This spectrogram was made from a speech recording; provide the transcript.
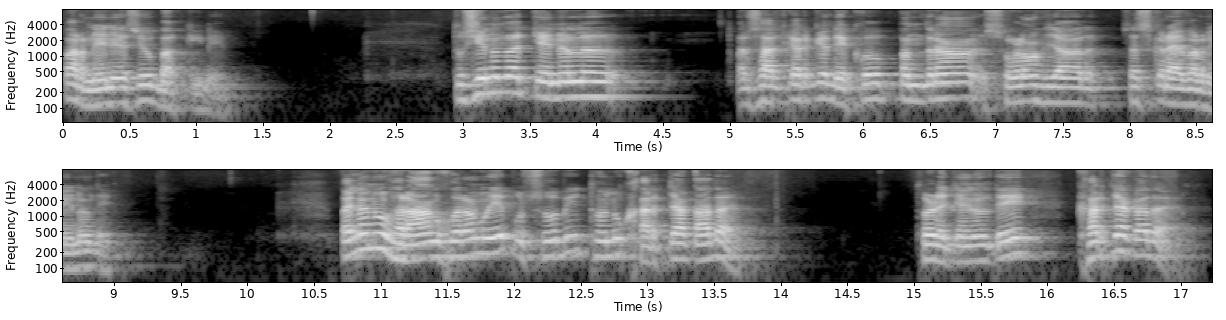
ਭਰਨੇ ਨੇ, ਅਸੀਂ ਉਹ ਬਾਕੀ ਨੇ। ਤੁਸੀਂ ਇਹਨਾਂ ਦਾ ਚੈਨਲ ਰਿਸਰਚ ਕਰਕੇ ਦੇਖੋ 15 16000 ਸਬਸਕ੍ਰਾਈਬਰ ਨੇ ਇਹਨਾਂ ਦੇ। ਪਹਿਲਾਂ ਨੂੰ ਹਰਾਮਖੋਰਾਂ ਨੂੰ ਇਹ ਪੁੱਛੋ ਵੀ ਤੁਹਾਨੂੰ ਖਰਚਾ ਕਾਹਦਾ ਹੈ? ਤੁਹਾਡੇ ਚੈਨਲ ਤੇ ਖਰਚਾ ਕਾਹਦਾ ਹੈ?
